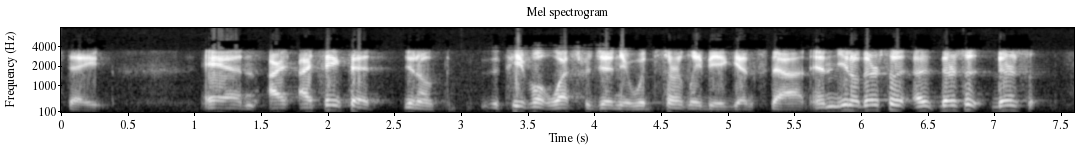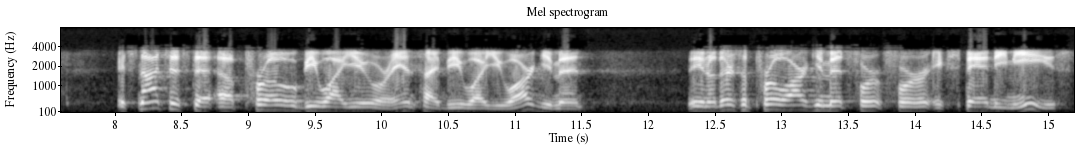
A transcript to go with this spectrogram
State. And I, I think that you know the people at West Virginia would certainly be against that. And you know there's a, a there's a there's it's not just a, a pro BYU or anti BYU argument. You know there's a pro argument for for expanding east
